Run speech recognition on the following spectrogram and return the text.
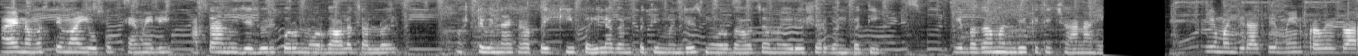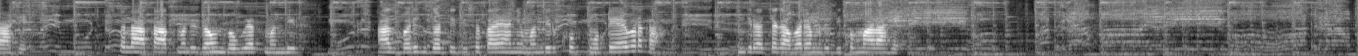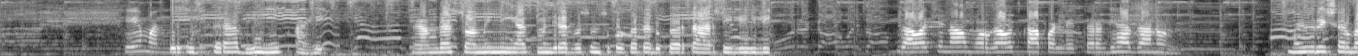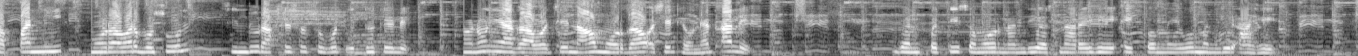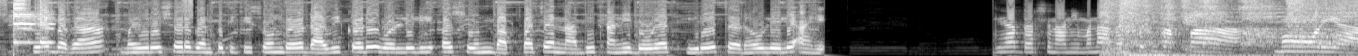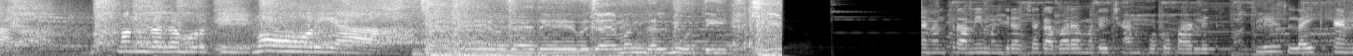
हाय नमस्ते माय YouTube family आता आम्ही जेजुरी करून मोरगावला चाललो आहे अष्टविनायकापैकी पहिला गणपती म्हणजेच मोरगावचा मयुरेश्वर गणपती. हे बघा मंदिर किती छान आहे. हे मंदिराचे मेन प्रवेशद्वार आहे. चला आता आतमध्ये जाऊन बघूयात मंदिर. आज बरीच गर्दी दिसत आहे आणि मंदिर खूप मोठे आहे बरं का. मंदिराच्या गाभाऱ्यामध्ये दीपमाळ आहे. हे मंदिर उत्तराभिमुख आहे. रामदास स्वामींनी याच मंदिरात बसून सुखकर्ता दुखकर्ता आरती लिहिली. गावाचे नाव मोरगावच का पडले तर घ्या जाणून. मयुरेश्वर बाप्पांनी मोरावर बसून सिंधू राक्षसासोबत युद्ध केले. म्हणून या गावाचे नाव मोरगाव असे ठेवण्यात आले. गणपती समोर नंदी असणारे हे एकमेव मंदिर आहे. हे बघा मयुरेश्वर गणपतीची सोंड डावीकडे वळलेली असून बाप्पाच्या नाभीत आणि डोळ्यात हिरे चढवलेले आहे. घ्या दर्शनाने म्हणा गणपती बाप्पा मोर्या. मंगलमूर्ती मोर्या. जय देव जय देव जय मंगल मूर्ती श्री त्यानंतर आम्ही मंदिराच्या गाभाऱ्यामध्ये छान फोटो काढलेत. Please like and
